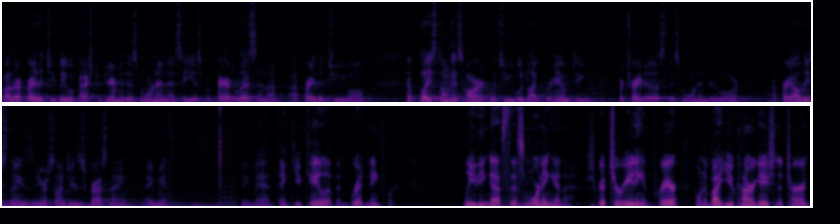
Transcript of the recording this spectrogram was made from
Father, I pray that you be with Pastor Jeremy this morning as he has prepared a lesson. I, I pray that you uh, have placed on his heart what you would like for him to portray to us this morning, dear Lord. I pray all these things in your Son, Jesus Christ's name. Amen. Amen. Thank you, Caleb and Brittany, for leading us this morning in a scripture reading and prayer. I want to invite you, congregation, to turn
